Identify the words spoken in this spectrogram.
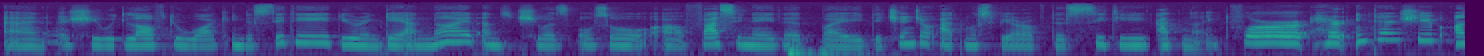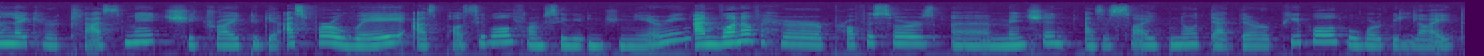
and she would love to walk in the city during day and night and she was also uh, fascinated by the change of atmosphere of the city at night. For her internship unlike her classmates she tried to get as far away as possible from civil engineering and one of her professors uh, mentioned mention as a side note that there are people who work with light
